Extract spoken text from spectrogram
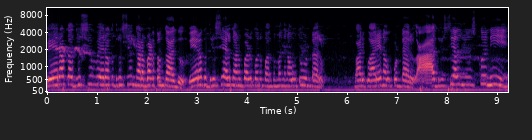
వేరొక దృశ్యం వేరొక దృశ్యం కనబడటం కాదు. వేరొక దృశ్యాలు కనపడుకొని కొంతమంది నవ్వుతూ ఉంటారు. వారికి వారే నవ్వుకుంటారు. ఆ దృశ్యాలు చూసుకొని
